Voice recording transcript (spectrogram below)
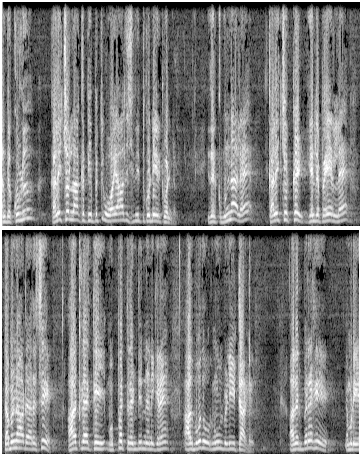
அந்த குழு கலை சொல்லாக்கத்தை பற்றி ஓயாது சிந்தித்துக் கொண்டே இருக்க வேண்டும். இதற்கு முன்னால் கலைச்சொற்கள் என்ற பெயரில் தமிழ்நாடு அரசு ஆயிரத்தி தொள்ளாயிரத்தி முப்பத்தி ரெண்டுன்னு நினைக்கிறேன். அதுபோது ஒரு நூல் வெளியிட்டார்கள். அதன் பிறகு நம்முடைய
